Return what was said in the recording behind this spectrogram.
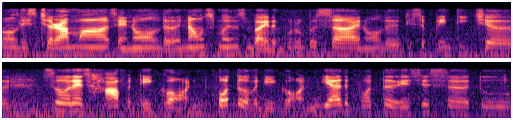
all these ceramas and all the announcements by the guru besar and all the discipline teacher. So that's half a day gone quarter of a day gone. The other quarter is just uh, to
